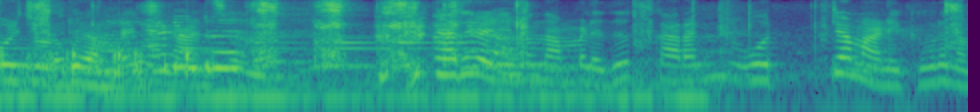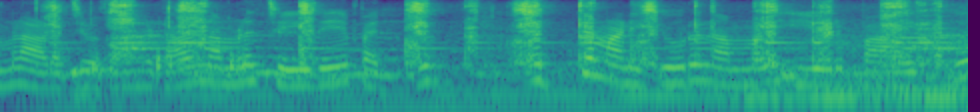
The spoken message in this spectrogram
ഒഴിച്ചു കൊടുക്കുന്നുണ്ട് ഞാൻ കാണിച്ചു തരാം. അത് കഴിയുമ്പോൾ നമ്മളിത് കറക്റ്റ് ഒറ്റ മണിക്കൂർ നമ്മൾ അടച്ചു വെക്കണം കേട്ടോ. അത് നമ്മൾ ചെയ്തേ പറ്റും. ഒറ്റ മണിക്കൂർ നമ്മൾ ഈ ഒരു പായ്ക്ക്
